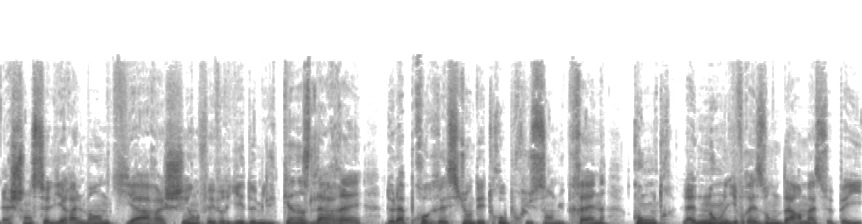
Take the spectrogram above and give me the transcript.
la chancelière allemande qui a arraché en février 2015 l'arrêt de la progression des troupes russes en Ukraine contre la non-livraison d'armes à ce pays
